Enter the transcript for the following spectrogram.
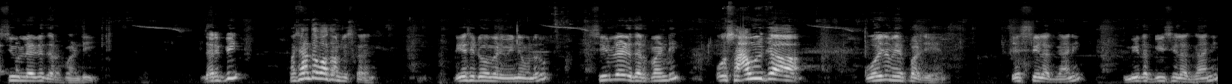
సివిల్ లైట్ జరపండి. జరిపి ప్రశాంత వాతావరణం తీసుకురండి. డిఎస్సి డోమెన్ వినే ఉన్నారు. సివిల్ లైట్ జరపండి. ఓ సామూహిక భోజనం ఏర్పాటు చేయండి. ఎస్సీలకు కానీ మిగతా బీసీలకు కానీ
